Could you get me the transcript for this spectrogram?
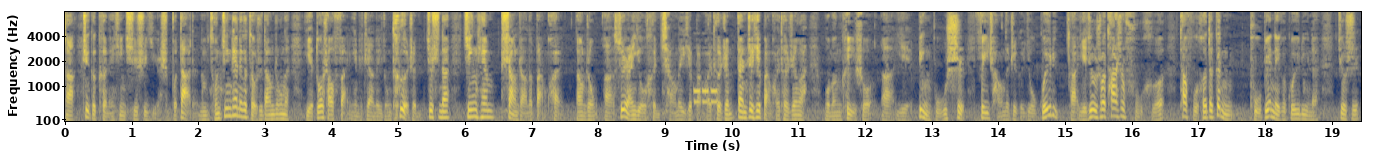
啊，这个可能性其实也是不大的。那么从今天这个走势当中呢，也多少反映了这样的一种特征，就是呢，今天。上涨的板块当中啊，虽然有很强的一些板块特征，但这些板块特征啊，我们可以说啊，也并不是非常的这个有规律啊。也就是说，它是符合它符合的更普遍的一个规律呢，就是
